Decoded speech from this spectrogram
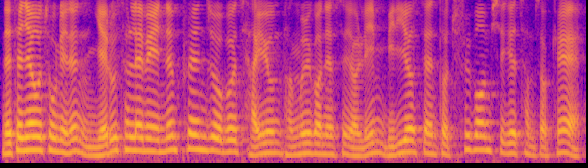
네타냐후 총리는 예루살렘에 있는 프렌즈 오브 자이온 박물관에서 열린 미디어 센터 출범식에 참석해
